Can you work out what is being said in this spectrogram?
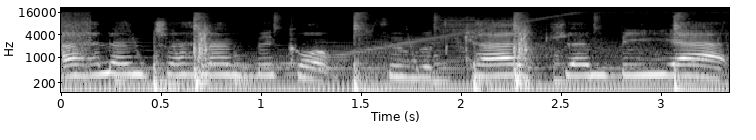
أهلا وسهلا بكم في بودكاست جنبيات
